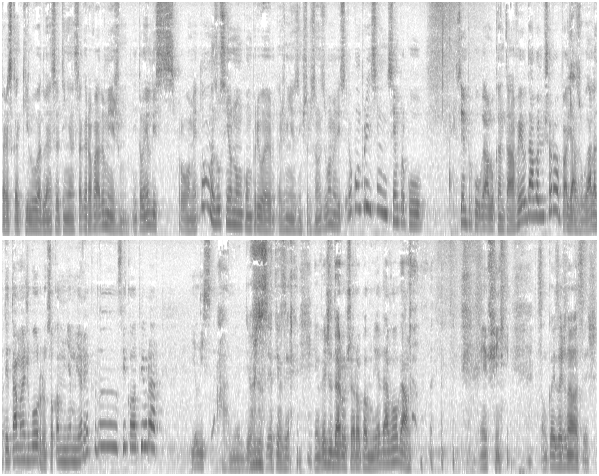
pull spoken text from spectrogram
parece que aquilo, a doença tinha se agravado mesmo. Então ele disse para o homem: Então, mas o senhor não cumpriu as minhas instruções? O homem disse: Eu cumpri sim, sempre que o, sempre que o galo cantava, eu dava-lhe xarope. Aliás, o galo até está mais gordo, só que a minha mulher é que ficou a piorar. E ele disse: Ah, meu Deus do céu, quer dizer, em vez de dar o xarope à mulher, dava o galo. Enfim, são coisas nossas.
